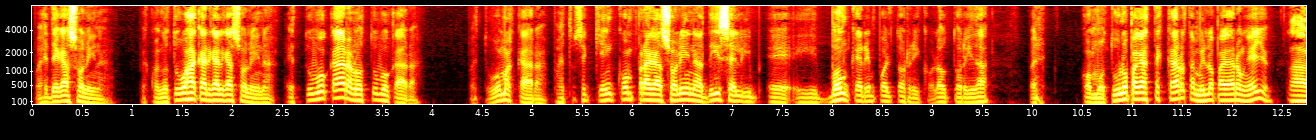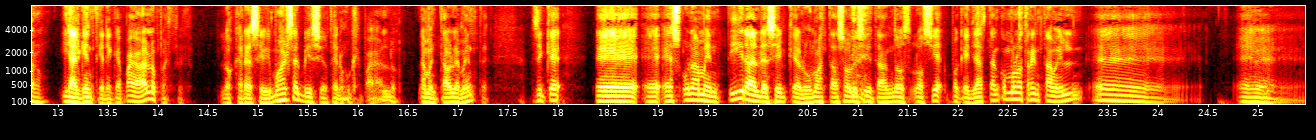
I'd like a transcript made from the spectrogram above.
Pues es de gasolina. Pues cuando tú vas a cargar gasolina, ¿estuvo cara o no estuvo cara? Pues estuvo más cara. Pues entonces, ¿quién compra gasolina, diésel y, eh, y bunker en Puerto Rico? La autoridad. Pues como tú lo pagaste caro, también lo pagaron ellos. Claro. Y alguien tiene que pagarlo. Pues los que recibimos el servicio tenemos que pagarlo, lamentablemente. Así que eh, eh, es una mentira el decir que Luma está solicitando los porque ya están como los 30 mil eh, eh,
